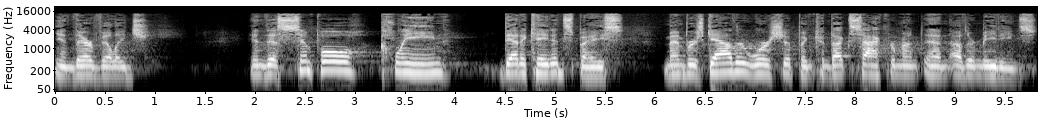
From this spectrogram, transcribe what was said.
in their village. In this simple, clean, dedicated space, members gather, worship, and conduct sacrament and other meetings.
